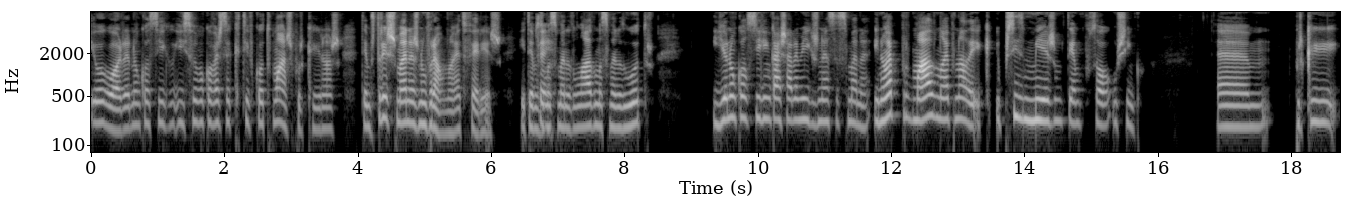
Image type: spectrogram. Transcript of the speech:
eu agora não consigo. Isso foi uma conversa que tive com o Tomás, porque nós temos três semanas no verão, não é? De férias. E temos uma sim. semana de um lado, uma semana do outro. E eu não consigo encaixar amigos nessa semana. E não é por mal, não é por nada. É eu preciso mesmo de tempo só, os cinco. Ahm, porque,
